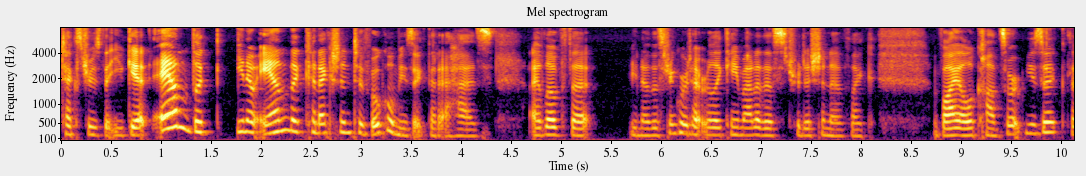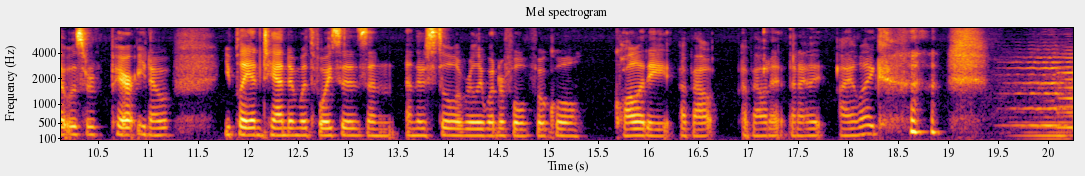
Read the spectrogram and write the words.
textures that you get and the you know and the connection to vocal music that it has. I love that you know the string quartet really came out of this tradition of like viol consort music that was sort of pair you know you play in tandem with voices and and there's still a really wonderful vocal quality about about it that i i like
